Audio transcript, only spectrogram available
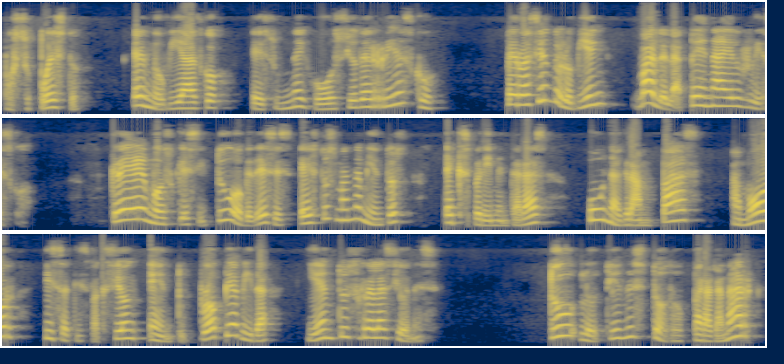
Por supuesto, el noviazgo es un negocio de riesgo, pero haciéndolo bien vale la pena el riesgo. Creemos que si tú obedeces estos mandamientos, experimentarás una gran paz, amor y satisfacción en tu propia vida y en tus relaciones. Tú lo tienes todo para ganar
